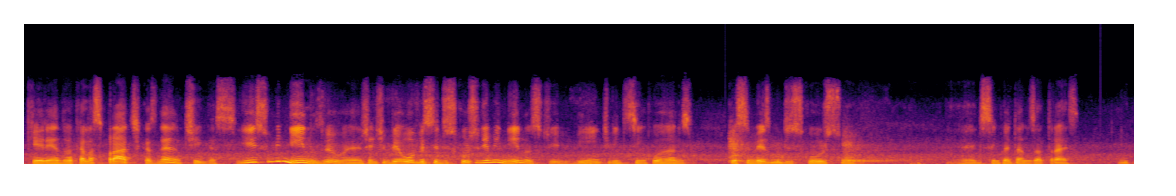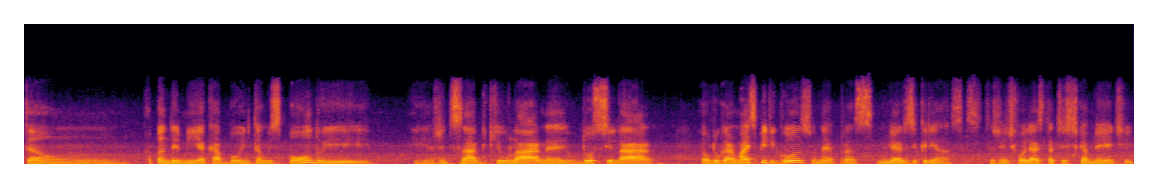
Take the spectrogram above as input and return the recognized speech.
querendo aquelas práticas né, antigas. E isso meninos, viu? A gente vê, ouve esse discurso de meninos de 20, 25 anos, com esse mesmo discurso é, de 50 anos atrás. Então, a pandemia acabou então expondo e, e, a gente sabe que o lar, né, o docilar, é o lugar mais perigoso, né, para as mulheres e crianças. Se a gente for olhar estatisticamente,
